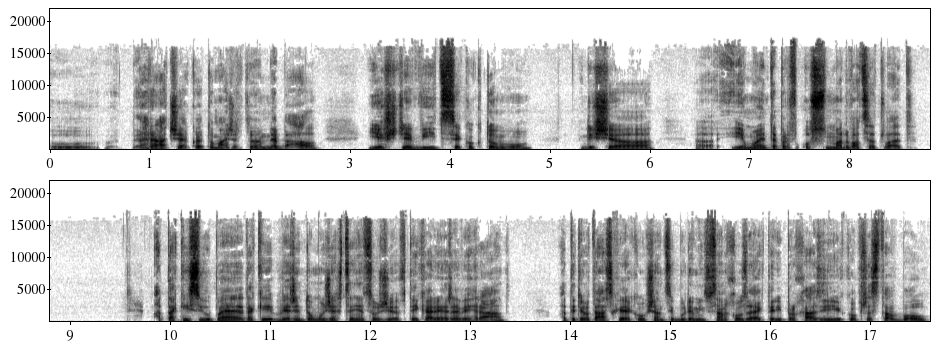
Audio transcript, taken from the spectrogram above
u hráče, jako je Tomáš, to nebál. Ještě víc jako k tomu, když eh, je mu jen teprve 28 let. A taky si úplně, taky věřím tomu, že chce něco v té kariéře vyhrát. A teď je otázka, jakou šanci bude mít v San Jose, který prochází jako přestavbou.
